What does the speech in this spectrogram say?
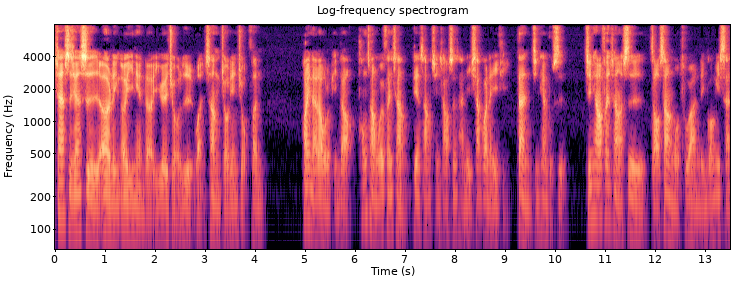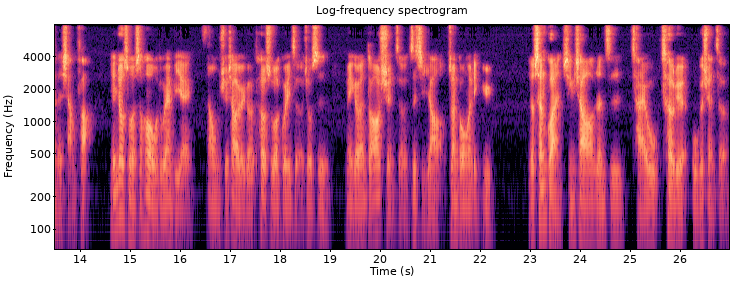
现在时间是二零二一年的一月九日晚上九点九分，欢迎来到我的频道。通常我会分享电商、行销、生产力相关的议题，但今天不是。今天要分享的是早上我突然灵光一闪的想法。研究所的时候，我读 MBA，那我们学校有一个特殊的规则，就是每个人都要选择自己要专攻的领域。有生管、行销、人资、财务、策略五个选择。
